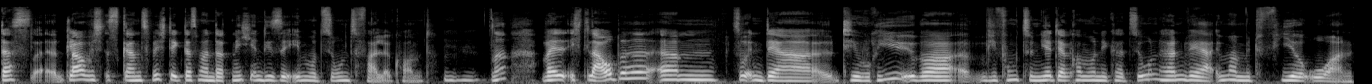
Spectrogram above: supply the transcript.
das, äh, glaube ich, ist ganz wichtig, dass man dort nicht in diese Emotionsfalle kommt. Mhm. Ne? Weil ich glaube, ähm, so in der Theorie über, äh, wie funktioniert der Kommunikation, hören wir ja immer mit vier Ohren.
